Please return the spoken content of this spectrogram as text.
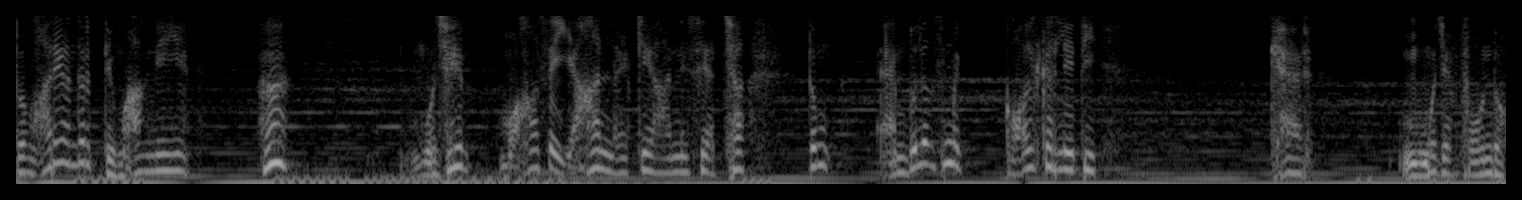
तुम्हारे अंदर दिमाग नहीं है हाँ? मुझे वहाँ से यहाँ लेके आने से अच्छा तुम एंबुलेंस में कॉल कर लेती। खैर, मुझे फ़ोन दो।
